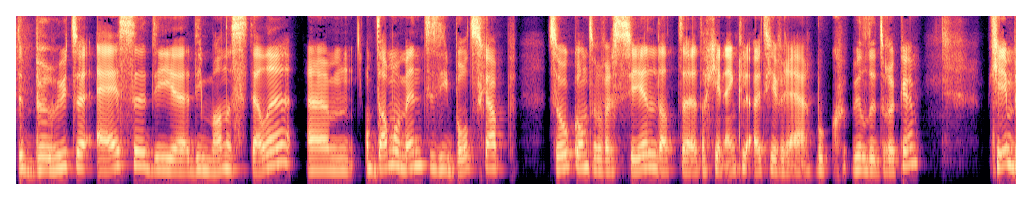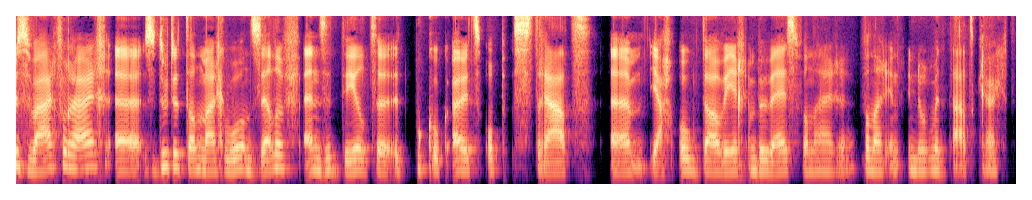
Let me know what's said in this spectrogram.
de brute eisen die, uh, die mannen stellen. Um, op dat moment is die boodschap zo controversieel dat, uh, dat geen enkele uitgeverij haar boek wilde drukken. Geen bezwaar voor haar. Ze doet het dan maar gewoon zelf en ze deelt het boek ook uit op straat. Um, ja, ook daar weer een bewijs van haar, eh, van haar enorme daadkracht.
